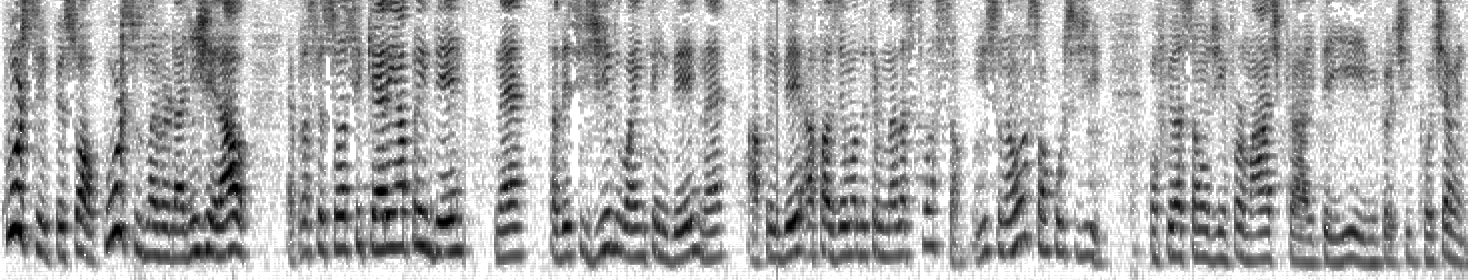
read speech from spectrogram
Curso, pessoal, cursos, na verdade, em geral, é para as pessoas que querem aprender, né? Tá decidido a entender, né? Aprender a fazer uma determinada situação. Isso não é só curso de configuração de informática, ITI, microroteamento.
